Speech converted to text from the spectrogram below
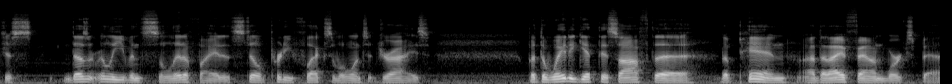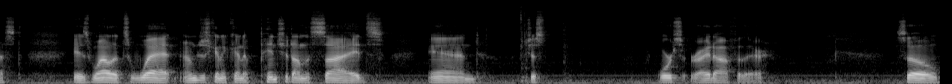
just doesn't really even solidify it. It's still pretty flexible once it dries. But the way to get this off the, the pin uh, that I've found works best is while it's wet, I'm just going to kind of pinch it on the sides and just force it right off of there. So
